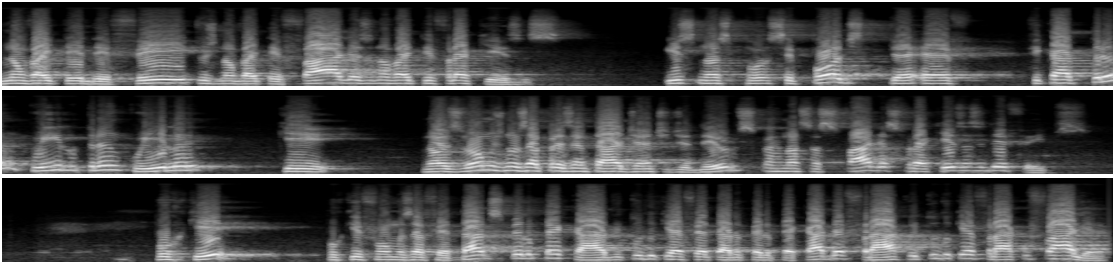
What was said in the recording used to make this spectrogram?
não vai ter defeitos, não vai ter falhas, não vai ter fraquezas. Isso nós, você pode é, é, ficar tranquilo, tranquila, que nós vamos nos apresentar diante de Deus com as nossas falhas, fraquezas e defeitos. Por quê? Porque fomos afetados pelo pecado, e tudo que é afetado pelo pecado é fraco, e tudo que é fraco falha.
